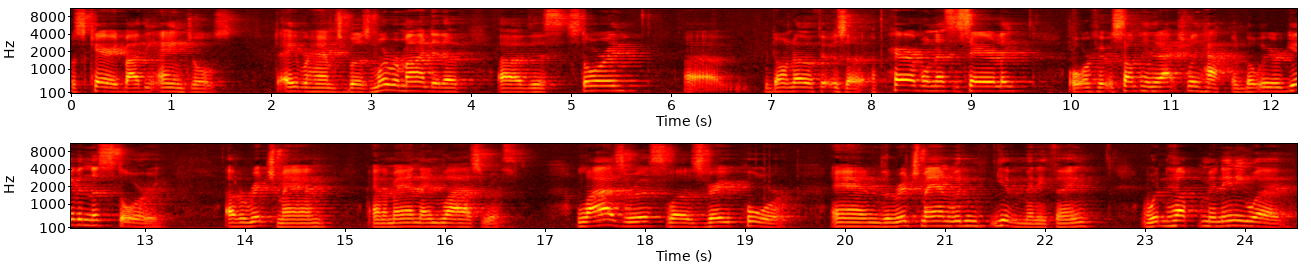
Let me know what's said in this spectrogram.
was carried by the angels to Abraham's bosom. We're reminded of, of this story. Uh, we don't know if it was a, a parable necessarily or if it was something that actually happened, but we were given this story of a rich man and a man named Lazarus. Lazarus was very poor, and the rich man wouldn't give him anything, wouldn't help him in any way.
